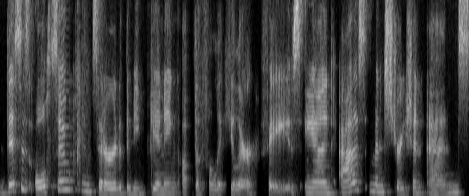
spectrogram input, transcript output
This is also considered the beginning of the follicular phase. And as menstruation ends,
